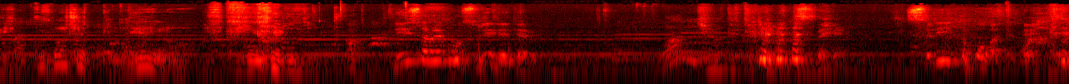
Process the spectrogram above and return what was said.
ビッグバジェットねえな。意外にあリーサルウェポン3出てるワンには出てるんですね。3と4が出てますね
